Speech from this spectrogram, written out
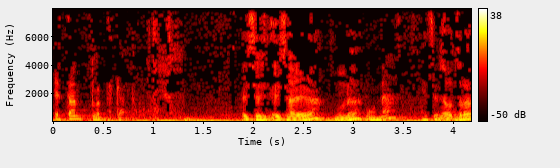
Están platicando. ¿Esa, esa era? ¿Una? ¿Una? Esa es ¿La otra?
